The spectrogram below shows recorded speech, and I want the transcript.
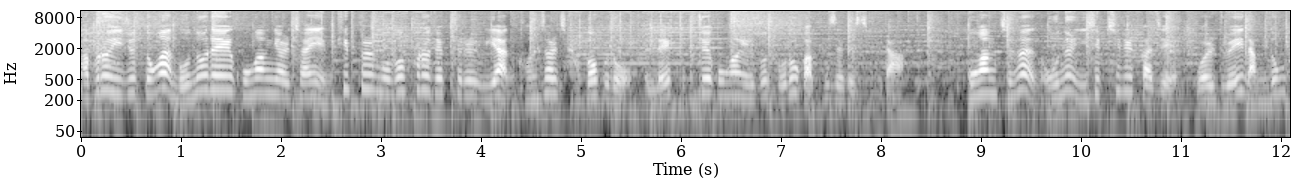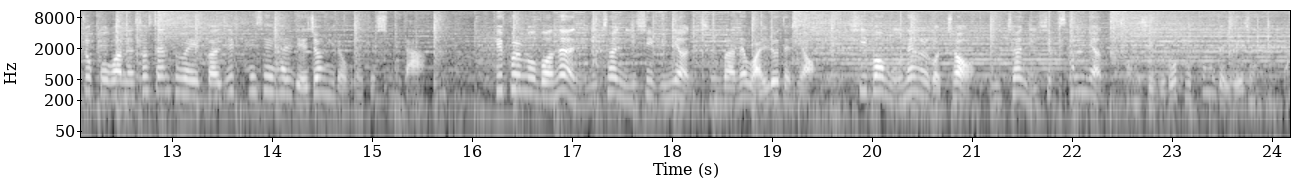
앞으로 2주 동안 모노레일 공항 열차인 피플무브 프로젝트를 위한 건설 작업으로 LA 국제공항 일부 도로가 폐쇄됐습니다. 공항 측은 오늘 27일까지 월드웨이 남동쪽 구간에서 센터웨이까지 폐쇄할 예정이라고 밝혔습니다. 피플무버는 2022년 중반에 완료되며 시범 운행을 거쳐 2023년 정식으로 개통될 예정입니다.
